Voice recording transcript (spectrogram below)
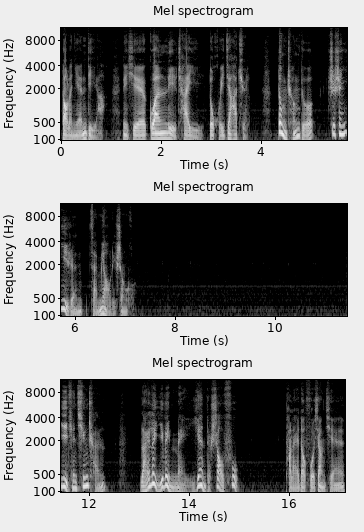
到了年底啊，那些官吏差役都回家去了，邓承德只身一人在庙里生活。一天清晨，来了一位美艳的少妇。她来到佛像前，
